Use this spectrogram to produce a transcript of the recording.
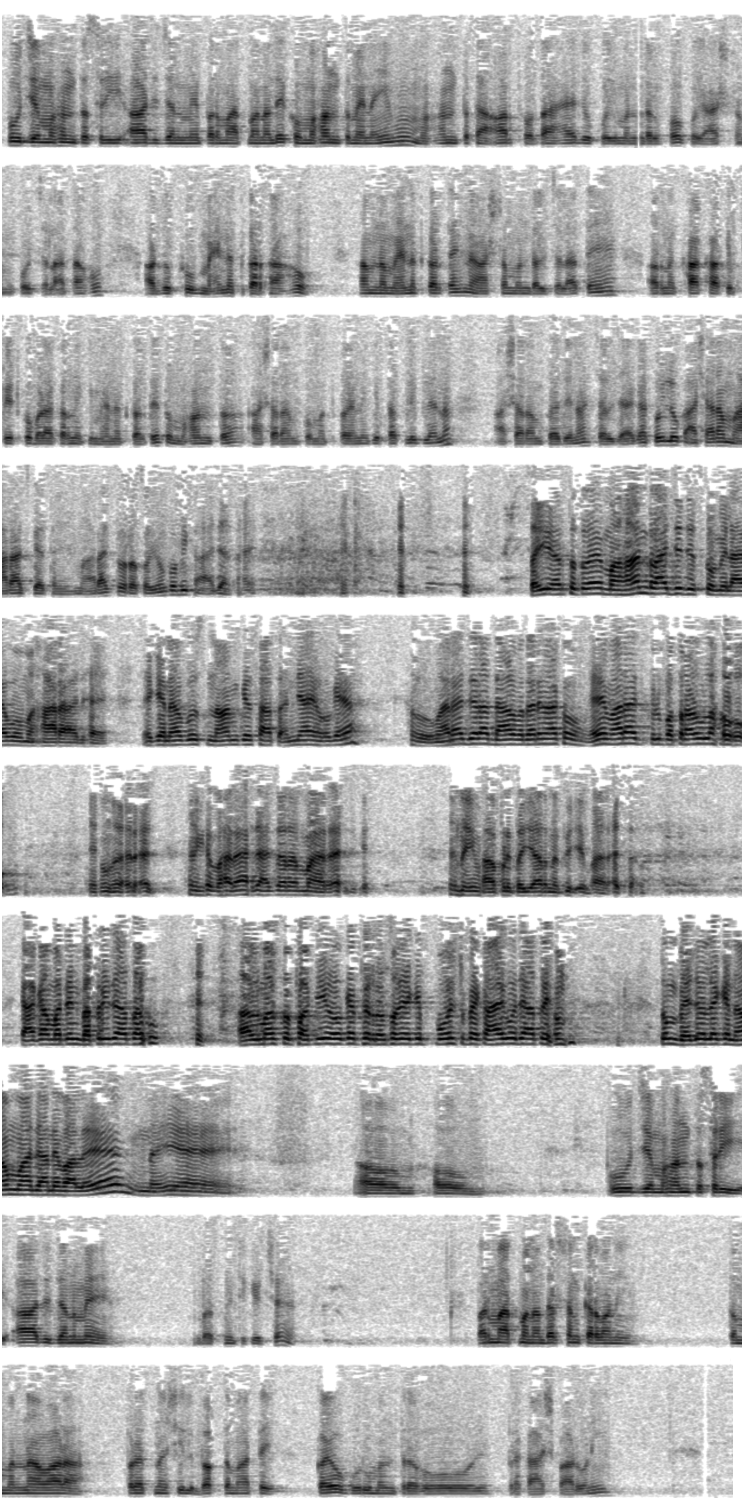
पूज्य महंत श्री आज जन्मे परमात्मा न देखो, महंत में नहीं हूँ। महंत का अर्थ होता है जो कोई मंडल को, कोई आश्रम को चलाता हो और जो खूब मेहनत करता हो। हम न मेहनत करते हैं, न आश्रम मंडल चलाते हैं और न खा खा के पेट को बड़ा करने की मेहनत करते हैं। तो महंत आशाराम को मत करने की तकलीफ़ लेना। आशाराम कह देना चल जाएगा कोई लोग आशाराम महाराज कहते हैं महाराज तो रसोइयों को भी कहा जाता है सही अर्थ तो है महान राज्य जिसको मिला है वो महाराज है लेकिन अब उस नाम के साथ अन्याय हो गया हो महाराज जरा दाल વધારે નાખો હે મહારાજ પેલું પતરાળું લાવો મહારાજ મહારાજ આચારામ મહારાજ નહીં આપણે તૈયાર નથી મહારાજ કાકા મટીને બતરી જાતા હું ऑलमोस्ट तो फकीर होके फिर रसोई के पोस्ट पे काय को जाते हम तुम भेजो लेकिन हम वहां जाने वाले नहीं है ओम ओम पूज्य महंत श्री आज जन्मे બસની ટિકિટ છે પરમાત્માના દર્શન કરવાની તમન્ના વાળા પ્રયત્નશીલ ભક્ત માટે કયો ગુરુ મંત્ર હોય પ્રકાશ પાડોની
